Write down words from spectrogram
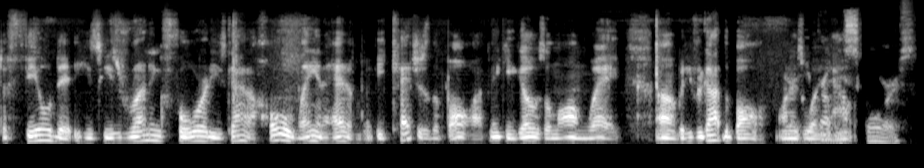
to field it. He's he's running forward. He's got a whole lane ahead of him. If he catches the ball, I think he goes a long way. Uh, but he forgot the ball on his way out. scores.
